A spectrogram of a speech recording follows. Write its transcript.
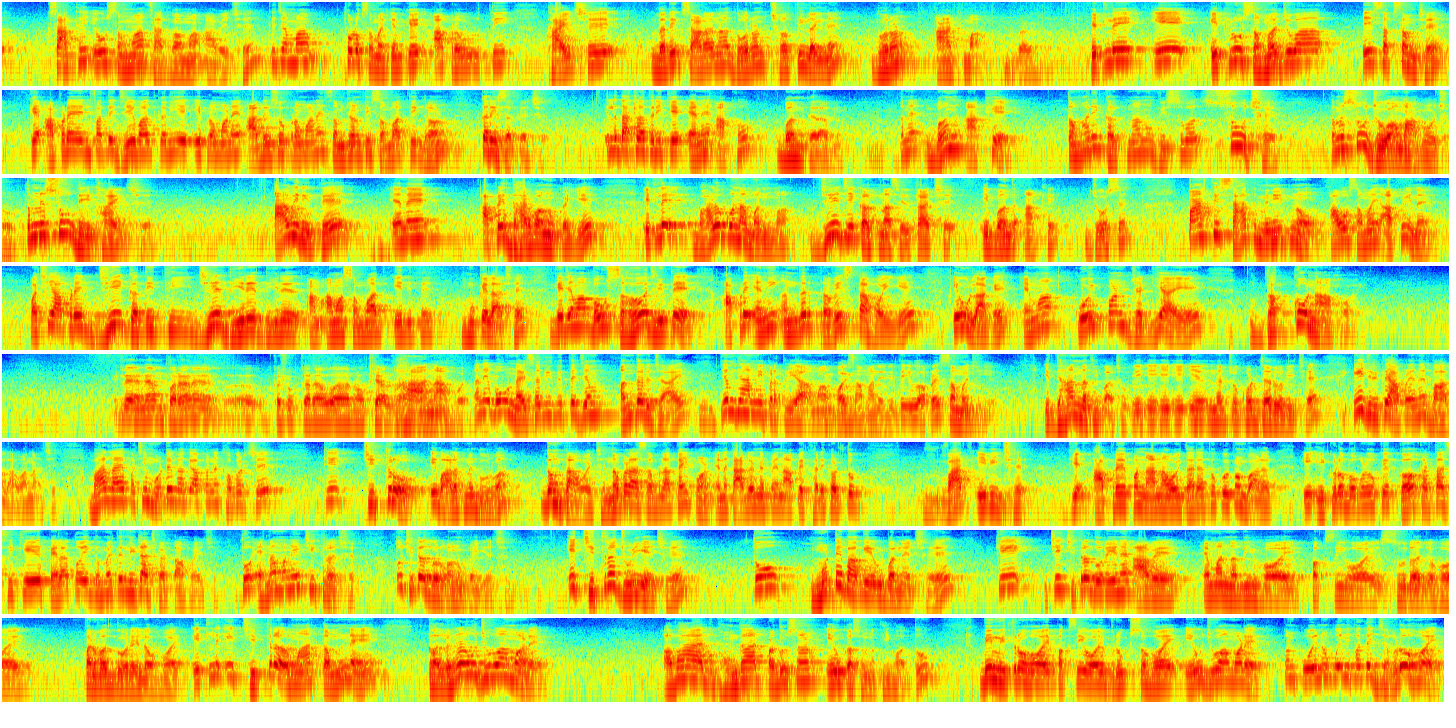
સાથે એવો સંવાદ સાધવામાં આવે છે કે જેમાં થોડોક સમય કેમ કે આ પ્રવૃત્તિ થાય છે દરેક શાળાના ધોરણ છથી લઈને ધોરણ આઠમાં. બરાબર. એટલે એ એટલું સમજવા એ સક્ષમ છે કે આપણે એની સાથે જે વાત કરીએ એ પ્રમાણે આદેશો પ્રમાણે સમજણથી સંવાદથી ગ્રહણ કરી શકે છે. એટલે દાખલા તરીકે એને આંખો બંધ કરાવી. અને બંધ આંખે તમારી કલ્પનાનું વિશ્વ શું છે? તમે શું જોવા માગો છો? તમને શું દેખાય છે? આવી રીતે એને આપણે ધારવાનું કહીએ એટલે બાળકોના મનમાં જે જે કલ્પનાશીલતા છે એ બંધ આંખે જોશે. પાંચથી સાત મિનિટનો આવો સમય આપીને પછી આપણે જે ગતિથી, જે ધીરે ધીરે આમ આમાં સંવાદ એ રીતે મૂકેલા છે કે જેમાં બહુ સહજ રીતે આપણે એની અંદર પ્રવેશતા હોઈએ એવું લાગે. એમાં કોઈ પણ જગ્યાએ ધક્કો ના હોય. એટલે એને આમ પરાણે કશું કરાવવાનો ખ્યાલ હા ના હોય. અને બહુ નૈસર્ગિક રીતે જેમ અંદર જાય જેમ ધ્યાનની પ્રક્રિયામાં હોય સામાન્ય રીતે એવું આપણે સમજીએ. એ ધ્યાન નથી પાછું. એ એ એ- અંદર ચોખવટ જરૂરી છે. એ જ રીતે આપણે એને બહાર લાવવાના છે. બહાર લાવ્યા પછી મોટે ભાગે આપણને ખબર છે કે ચિત્રો એ બાળકને દોરવા ગમતા હોય છે. નબળા સબળા કંઈ પણ. એને કાગળને પેન આપે. ખરેખર તો વાત એવી છે કે આપણે પણ નાના હોય ત્યારે તો કોઈ પણ બાળક, એ એકડો બગડો કે ક કરતાં શીખે એ પહેલાં તો એ ગમે તે લીટા જ કરતા હોય છે. તો એના મને એ ચિત્ર છે. તો ચિત્ર દોરવાનું કહીએ છીએ એ ચિત્ર જોઈએ છે તો મોટે ભાગે એવું બને છે કે જે ચિત્ર દોરીને આવે, એમાં નદી હોય, પક્ષી હોય, સૂરજ હોય, પર્વત દોરેલો હોય, એટલે એ ચિત્રમાં તમને કલરવ જોવા મળે. અવાજ, ઘોંઘાટ, પ્રદૂષણ એવું કશું નથી હોતું. બે મિત્રો હોય પક્ષી હોય વૃક્ષ હોય એવું જોવા મળે પણ કોઈનો કોઈની ફતે ઝઘડો હોય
